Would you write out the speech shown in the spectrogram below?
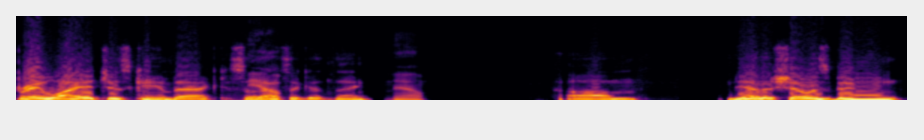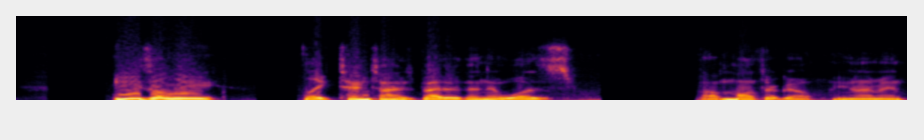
Bray Wyatt just came back, so Yep. that's a good thing. Yeah. Um, yeah, the show has been easily like ten times better than it was a month ago. You know what I mean?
